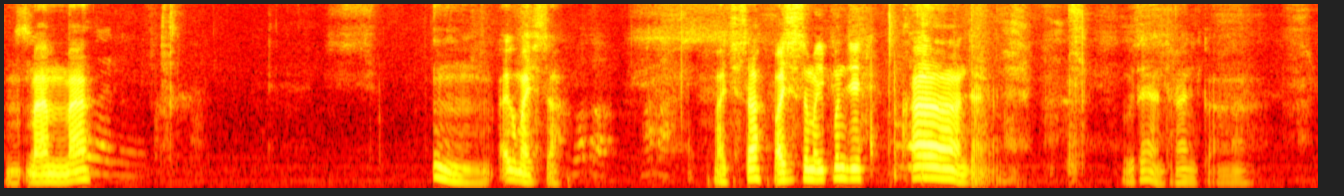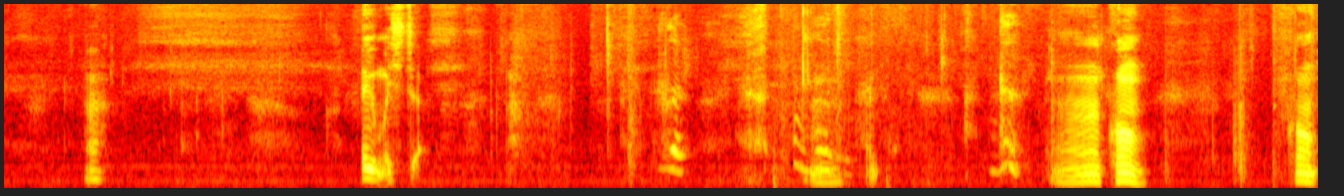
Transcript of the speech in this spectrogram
맘마. 음, 아이고 맛있어. 맛있어? 맛있으면 이쁜지. 아. 안 돼. 의자에 앉으라니까. 아. 아이고 맛있어. 음, 안- 어, 공. 공.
